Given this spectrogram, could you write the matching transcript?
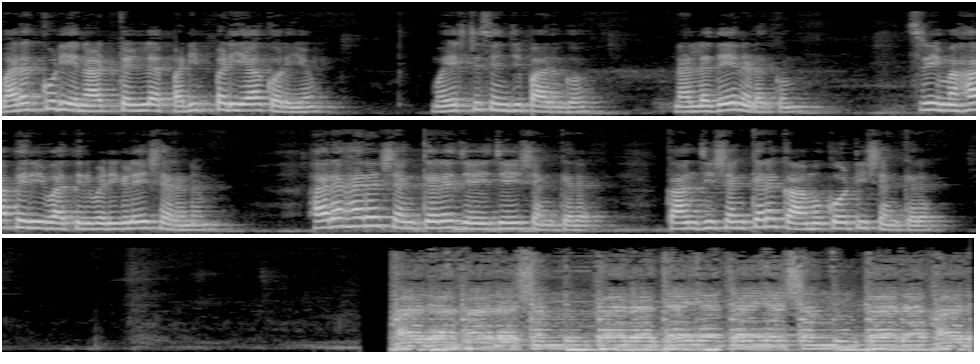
வரக்கூடிய நாட்களில் படிப்படியாக குறையும். முயற்சி செஞ்சு பாருங்க. நல்லதே நடக்கும். ஸ்ரீ மகாபெரிவா திருவடிகளே சரணம். ஹரஹர சங்கர ஜெய ஜெய சங்கர. காஞ்சி சங்கர காமகோட்டி சங்கர. ஹர ஹர சங்கர ஜய ஜய சங்கர. ஹர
